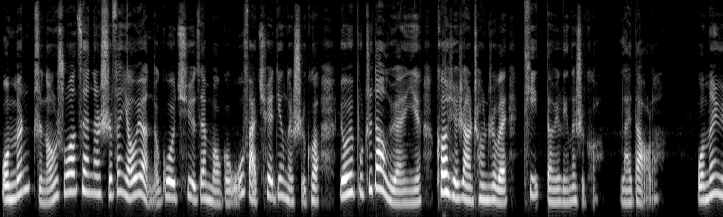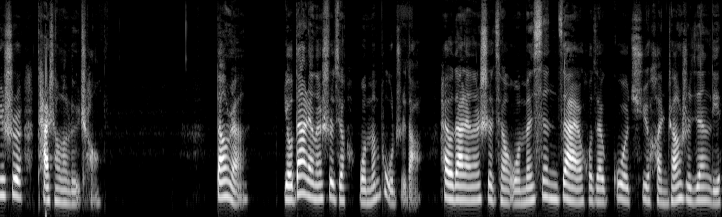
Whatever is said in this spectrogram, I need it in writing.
我们只能说，在那十分遥远的过去，在某个无法确定的时刻，由于不知道的原因，科学上称之为 t 等于零的时刻来到了。我们于是踏上了旅程。当然，有大量的事情我们不知道。还有大量的事情，我们现在或在过去很长时间里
